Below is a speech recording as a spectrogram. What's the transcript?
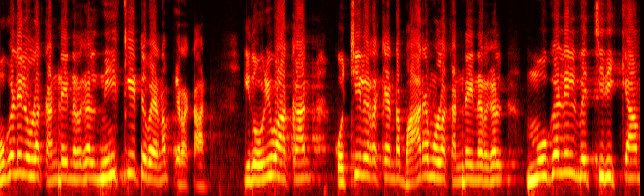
മുകളിലുള്ള കണ്ടെയ്നറുകൾ നീക്കിയിട്ട് വേണം ഇറക്കാൻ. ഇത് ഒഴിവാക്കാൻ കൊച്ചിയിൽ ഇറക്കേണ്ട ഭാരമുള്ള കണ്ടെയ്നറുകൾ മുകളിൽ വെച്ചിരിക്കാം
